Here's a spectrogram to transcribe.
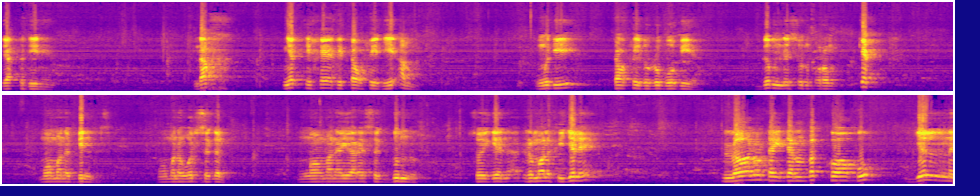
yàq diine ndax ñetti xeeti tawxiid yi am mu di tawxiidu rububiya gëm ne sunu borom képp moo mën a bind moo mën a wërsëgal moo mën a yore sa dund sooy génn àdduna moo la fi jëlee loolu day dem ba kooku jël na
